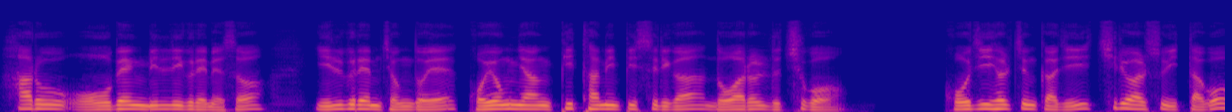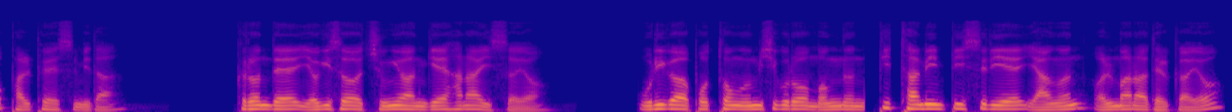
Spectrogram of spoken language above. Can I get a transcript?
하루 500mg에서 1g 정도의 고용량 비타민 B3가 노화를 늦추고 고지혈증까지 치료할 수 있다고 발표했습니다. 그런데 여기서 중요한 게 하나 있어요. 우리가 보통 음식으로 먹는 비타민 B3의 양은 얼마나 될까요?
